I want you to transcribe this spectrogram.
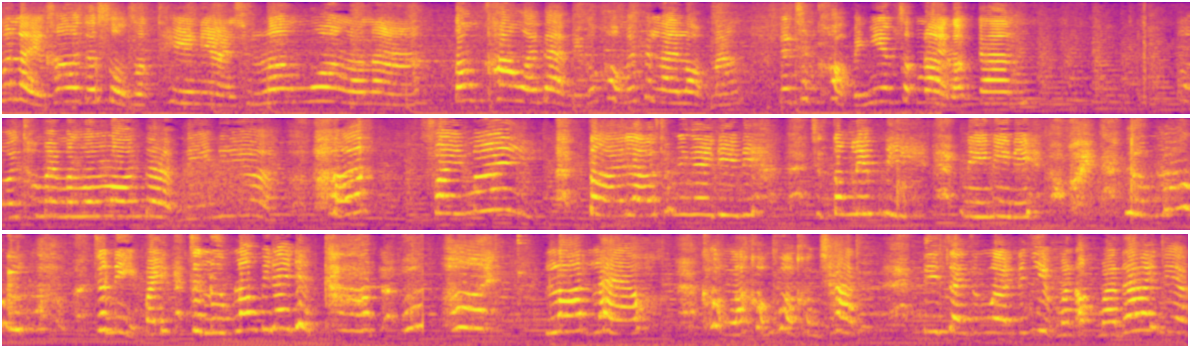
เมื่อไหร่ข้าวจะสุกสักทีเนี่ย ฉันเริ่มง่วงแล้วนะ ต้มข้าวไว้แบบนี้ก็คงไม่เป็นไรหรอกมั้งงั้นฉันขอไปเงียบสักหน่อยแล้วกัน โอ๊ยทำไมมันร้อนๆแบบนี้เนี่ย ฮะ ไฟไหม้ ตายแล้วทำยังไงดีเนี่ย ฉันต้องรีบหนีหนีหนีหนีเฮ้ยลืมเล้าลืมเล้าจะหนีไปจะลืมเล้าไม่ได้เด็ดขาด เฮ้ย รอดแล้ว ของรักของห่วงของฉัน ดีใจจังเลยนะหยิบมันออกมาได้เนี่ย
